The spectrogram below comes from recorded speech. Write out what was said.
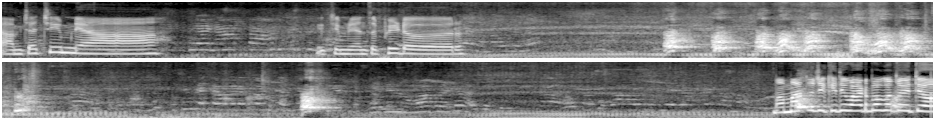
आमच्या चिमण्या. चिमण्यांचं फिडर मम्मा तुझी किती वाट बघतोय त्यो?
